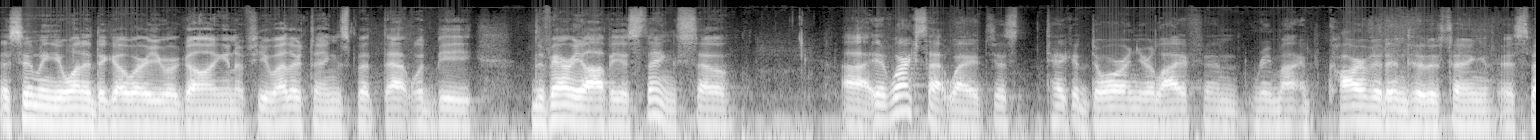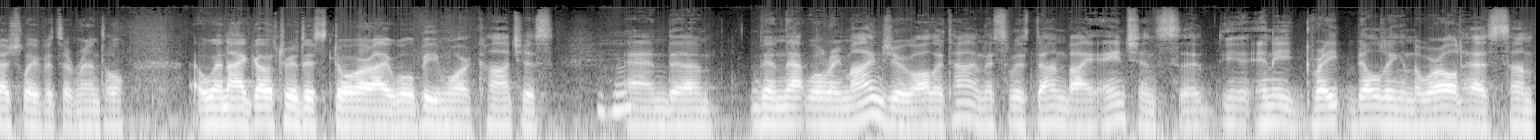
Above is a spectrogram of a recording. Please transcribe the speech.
assuming you wanted to go where you were going and a few other things, but that would be the very obvious things. So uh, it works that way. Just take a door in your life and remind, carve it into the thing, especially if it's a rental. When I go through this door, I will be more conscious. And um, then that will remind you all the time. This was done by ancients. Uh, any great building in the world has some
